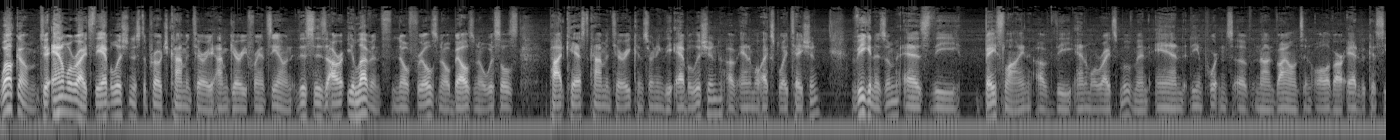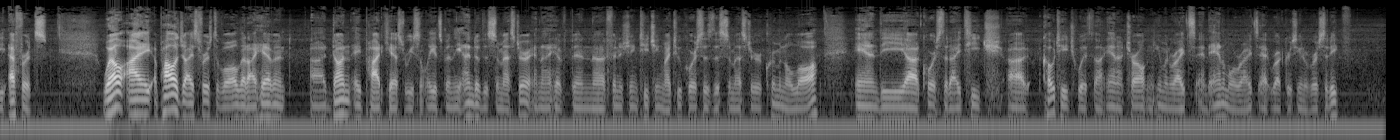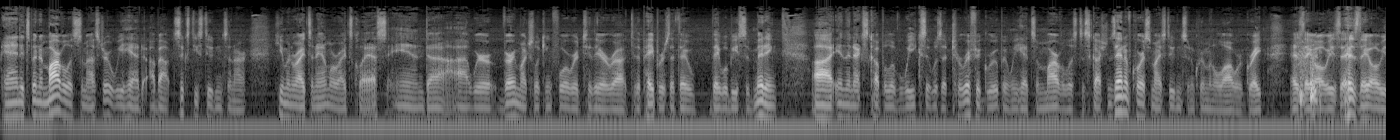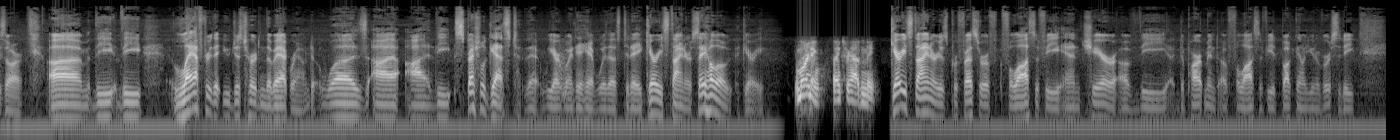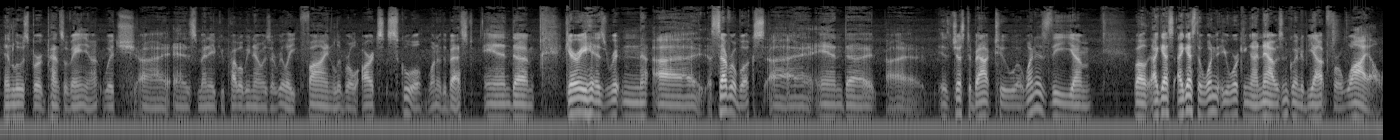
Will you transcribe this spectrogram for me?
Welcome to Animal Rights, the Abolitionist Approach Commentary. I'm Gary Francione. This is our 11th No Frills, No Bells, No Whistles podcast commentary concerning the abolition of animal exploitation, veganism as the baseline of the animal rights movement, and the importance of nonviolence in all of our advocacy efforts. Well, I apologize, first of all, that I haven't uh, done a podcast recently. It's been the end of the semester, and I have been uh, finishing teaching my two courses this semester criminal law and the uh, course that I teach, uh, co teach with uh, Anna Charlton, Human Rights and Animal Rights at Rutgers University. And it's been a marvelous semester. We had about 60 students in our human rights and animal rights class, and uh, we're very much looking forward to their to the papers that they they will be submitting uh, in the next couple of weeks. It was a terrific group, and we had some marvelous discussions. And of course, my students in criminal law were great, as they always as they always are. Um, the the laughter that you just heard in the background was uh, uh, the special guest that we are going to have with us today, Gary Steiner. Say hello, Gary. Good morning. Thanks for having me. Gary Steiner is professor of philosophy and chair of the Department of Philosophy at Bucknell University in Lewisburg, Pennsylvania, which, uh, as many of you probably know, is a really fine liberal arts school, one of the best. And um, Gary has written uh, several books uh, and uh, uh, is just about to. Uh, when is the um, well, I guess I guess the one that you're working on now isn't going to be out for a while.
